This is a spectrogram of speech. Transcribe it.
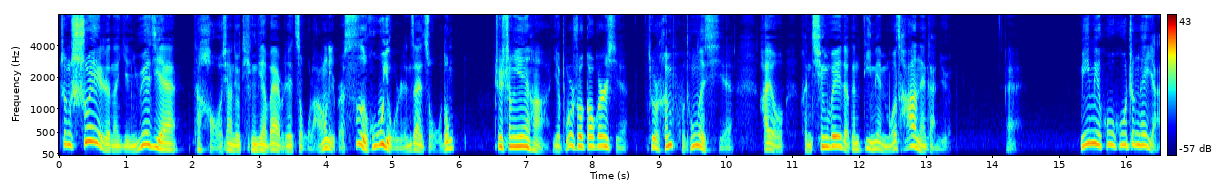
正睡着呢，隐约间他好像就听见外边这走廊里边似乎有人在走动，这声音哈也不是说高跟鞋。就是很普通的鞋，还有很轻微的跟地面摩擦的那感觉，哎，迷迷糊糊睁开眼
